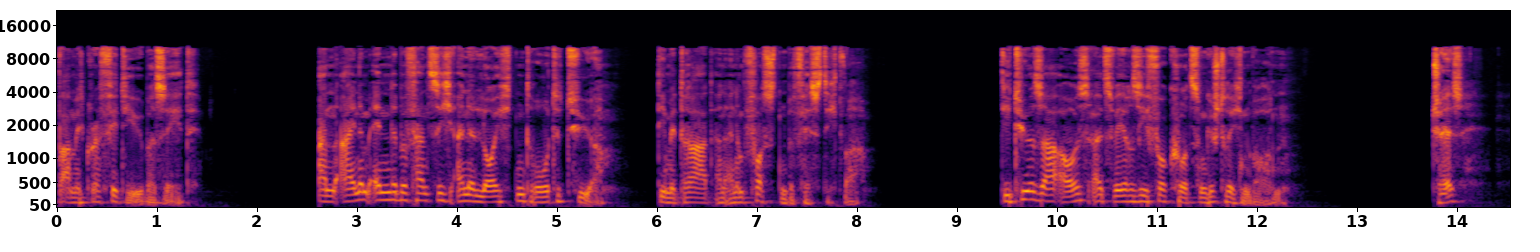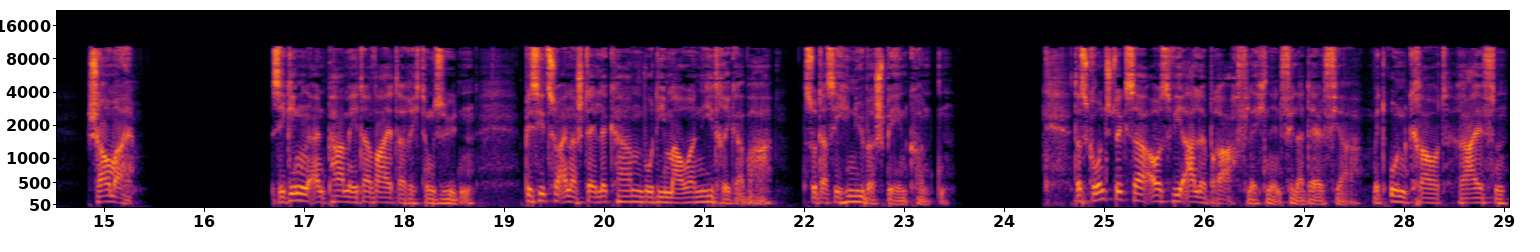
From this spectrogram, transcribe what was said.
war mit Graffiti übersät. An einem Ende befand sich eine leuchtend rote Tür die mit Draht an einem Pfosten befestigt war. Die Tür sah aus, als wäre sie vor kurzem gestrichen worden. Jess, schau mal. Sie gingen ein paar Meter weiter Richtung Süden, bis sie zu einer Stelle kamen, wo die Mauer niedriger war, so dass sie hinüberspähen konnten. Das Grundstück sah aus wie alle Brachflächen in Philadelphia, mit Unkraut, Reifen,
